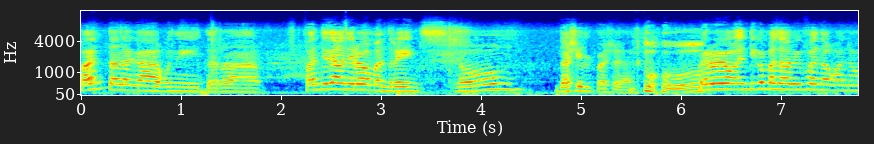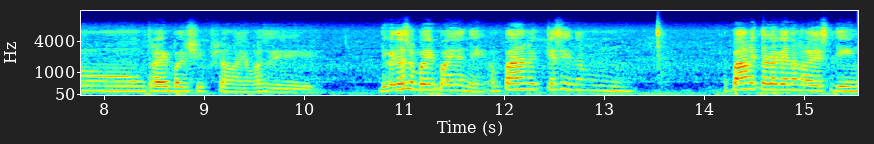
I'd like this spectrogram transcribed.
fan talaga ako ni Tarak. Fan din ako ni Roman Reigns nung The Shield pa siya. Pero yung, hindi ko masabing fan ako nung tribal ship siya ngayon kasi hindi ko nasubaybayan eh. Ang pangit kasi ng ang pangit talaga ng wrestling,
